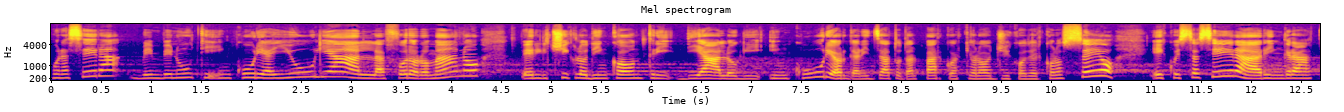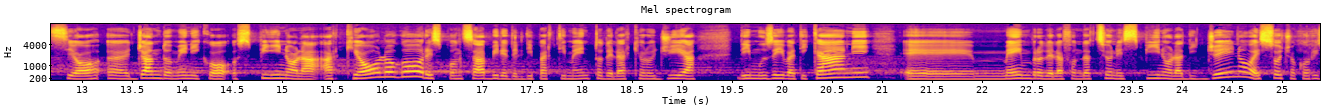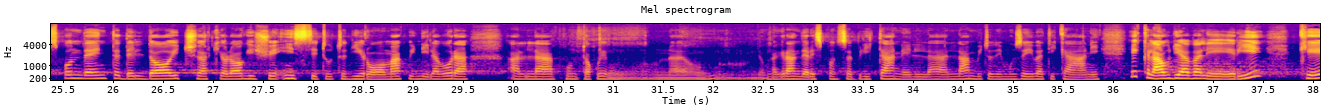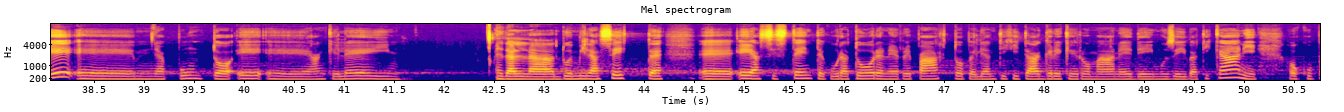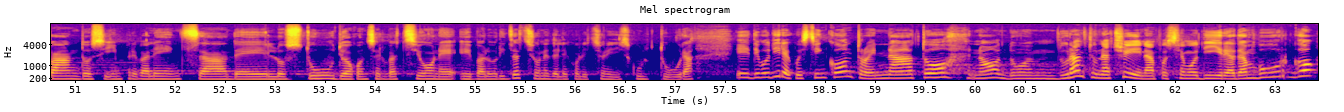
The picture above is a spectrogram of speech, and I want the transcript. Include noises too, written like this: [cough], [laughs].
Buonasera, benvenuti in Curia Iulia al Foro Romano per il ciclo di incontri Dialoghi in Curia organizzato dal Parco Archeologico del Colosseo. E questa sera ringrazio eh, Gian Domenico Spinola, archeologo, responsabile del Dipartimento dell'Archeologia dei Musei Vaticani, eh, membro della Fondazione Spinola di Genova e socio corrispondente del Deutsche Archäologische Institut di Roma, quindi lavora alla, appunto, una, una grande responsabilità nell'ambito dei musei vaticani. E Claudia Valeri che eh, appunto è eh, anche lei dal 2007 eh, è assistente curatore nel reparto per le antichità greche e romane dei Musei Vaticani, occupandosi in prevalenza dello studio, conservazione e valorizzazione delle collezioni di scultura. E devo dire che questo incontro è nato no, durante una cena, possiamo dire, ad Amburgo,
